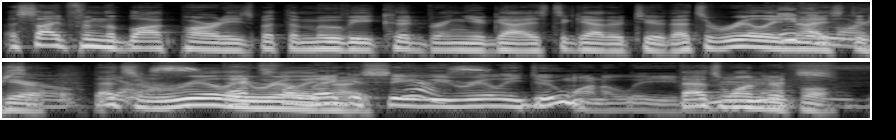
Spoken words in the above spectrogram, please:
aside from the block parties, but the movie could bring you guys together too. That's really Even nice more to hear. so, That's yes. really, That's really the nice. legacy we really do want to leave. That's I mean, wonderful. that's-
